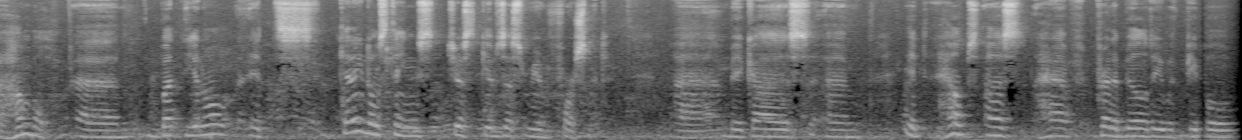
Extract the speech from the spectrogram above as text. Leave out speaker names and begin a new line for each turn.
Uh, humble. Um, but you know, it's getting those things just gives us reinforcement uh, because um, it helps us have credibility with people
